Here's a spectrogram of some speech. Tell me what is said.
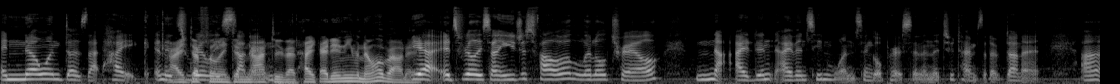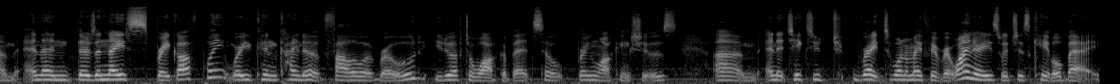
and no one does that hike. And it's really stunning. I definitely really did not do that hike. I didn't even know about it. Yeah, it's really stunning. You just follow a little trail. No, I didn't. I haven't seen one single person in the two times that I've done it. Um, and then there's a nice break off point where you can kind of follow a road. You do have to walk a bit, so bring walking shoes. Um, and it takes you t- right to one of my favorite wineries, which is Cable Bay.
